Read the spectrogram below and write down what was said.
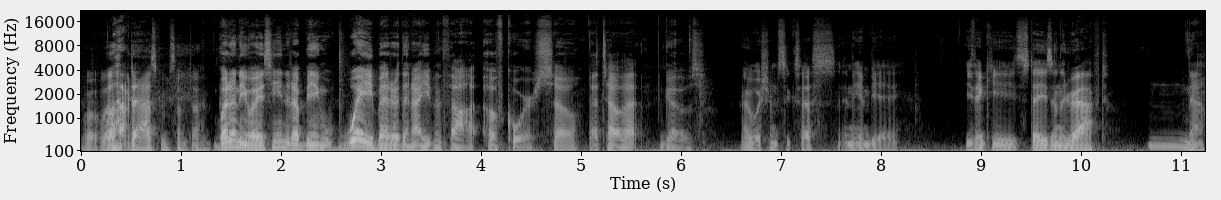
We'll, we'll have to ask him sometime. But anyways, he ended up being way better than I even thought. Of course. So that's how that goes. I wish him success in the NBA. You think he stays in the draft? Mm, No, then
